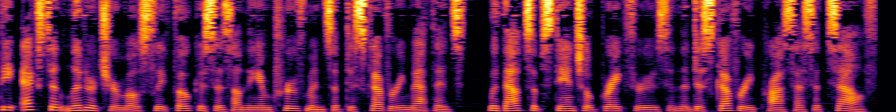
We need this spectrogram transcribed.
the extant literature mostly focuses on the improvements of discovery methods, without substantial breakthroughs in the discovery process itself,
